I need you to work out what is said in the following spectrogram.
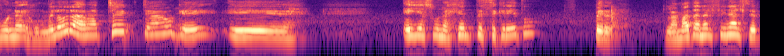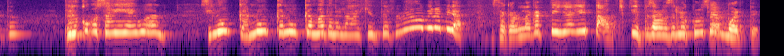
una, es un melodrama, check, ya, ok. Ella es un agente secreto, pero la matan al final, ¿cierto? Pero ¿cómo sabía, igual? Si nunca, nunca, nunca matan a al final. No, mira, mira. Y sacaron la cartilla y, ta, y empezaron a hacer los cruces, Claro. muerte.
